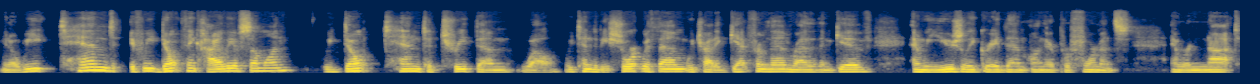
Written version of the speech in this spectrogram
You know, we tend, if we don't think highly of someone, we don't tend to treat them well. We tend to be short with them. We try to get from them rather than give. And we usually grade them on their performance. And we're not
